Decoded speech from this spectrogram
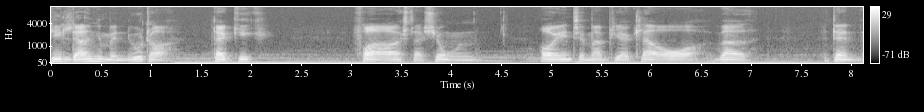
de lange minutter, der gik fra arrestationen, og indtil man bliver klar over, hvad den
